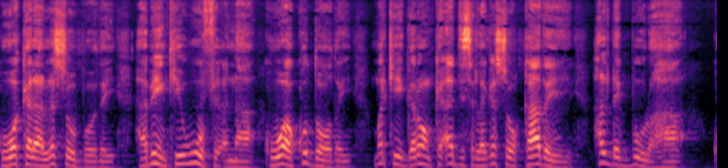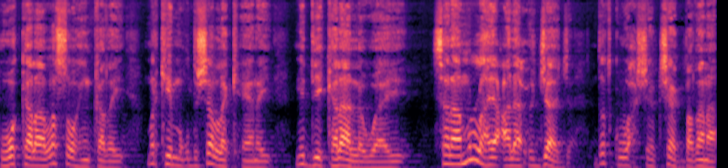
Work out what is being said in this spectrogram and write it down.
Kuwo kalea la soo booday habeenkii wuu ficnaa kuwaa ku dooday markii garoonka adis laga soo qaadayay hal dheg buu lahaa. Kuwo kalaa la soo hinqaday markii muqdisho la keenay midii kalaa la waayey salaamullaahi calaa xujaaj dadku wax sheegsheeg badana.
